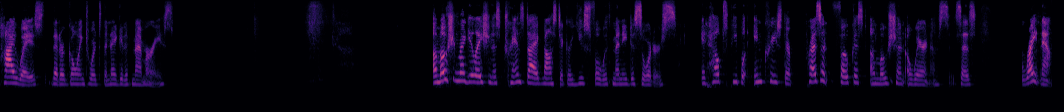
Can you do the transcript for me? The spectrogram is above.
highways that are going towards the negative memories. Emotion regulation is transdiagnostic or useful with many disorders. It helps people increase their present focused emotion awareness. It says right now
